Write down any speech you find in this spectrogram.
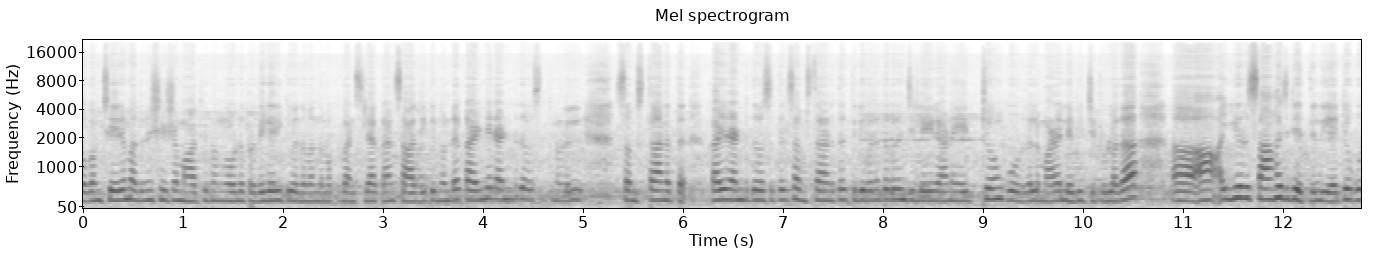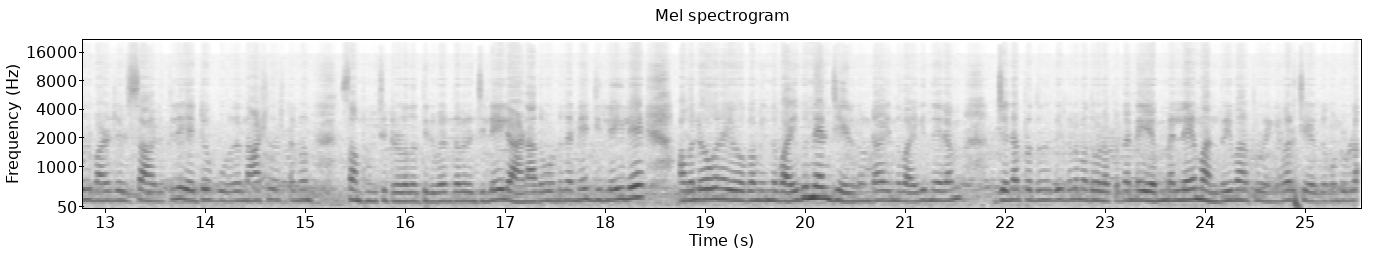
യോഗം ചേരും. അതിനുശേഷം മാധ്യമങ്ങളോട് പ്രതികരിക്കുമെന്നും നമുക്ക് മനസ്സിലാക്കാൻ സാധിക്കുന്നുണ്ട്. കഴിഞ്ഞ രണ്ട് ദിവസത്തിനുള്ളിൽ സംസ്ഥാനത്ത് കഴിഞ്ഞ രണ്ട് ദിവസത്തിൽ സംസ്ഥാനത്ത് തിരുവനന്തപുരം ജില്ലയിലാണ് ഏറ്റവും കൂടുതൽ മഴ ലഭിച്ചിട്ടുള്ളത്. ഈ ഒരു സാഹചര്യത്തിൽ ഏറ്റവും കൂടുതൽ മഴ ലഭിച്ച സാഹചര്യത്തിൽ ഏറ്റവും കൂടുതൽ നാശനഷ്ടങ്ങളും സംഭവിച്ചിട്ടുള്ളത് തിരുവനന്തപുരം ജില്ലയിലാണ്. അതുകൊണ്ട് തന്നെ ജില്ലയിലെ അവലോകന യോഗം ഇന്ന് വൈകുന്നേരം ചേരുന്നുണ്ട്. ഇന്ന് വൈകുന്നേരം ജനപ്രതിനിധികളും അതോടൊപ്പം തന്നെ എം എൽ എ മന്ത്രിമാർ തുടങ്ങിയവർ ചേർന്നുകൊണ്ടുള്ള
